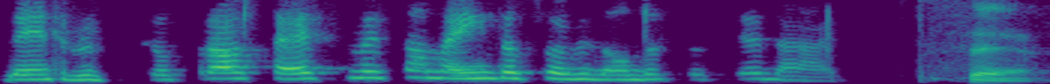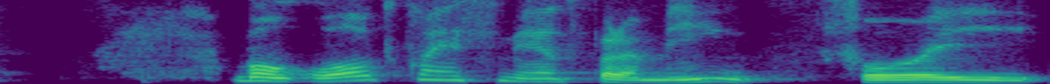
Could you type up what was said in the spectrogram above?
dentro dos seus processos, mas também da sua visão da sociedade. Certo. Bom, o autoconhecimento, para mim, foi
